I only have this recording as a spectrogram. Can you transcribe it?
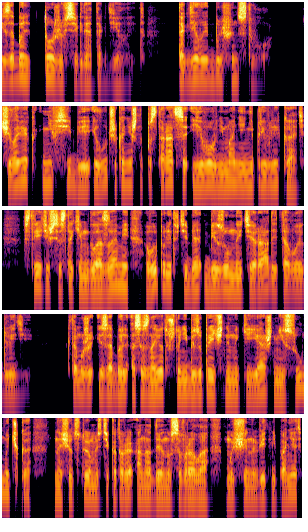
Изабель тоже всегда так делает. Так делает большинство. Человек не в себе, и лучше, конечно, постараться его внимание не привлекать. Встретишься с таким глазами, выпалит в тебя безумной тирадой того и гляди. К тому же Изабель осознает, что ни безупречный макияж, ни сумочка, насчет стоимости которой она Дэну соврала, мужчинам ведь не понять,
